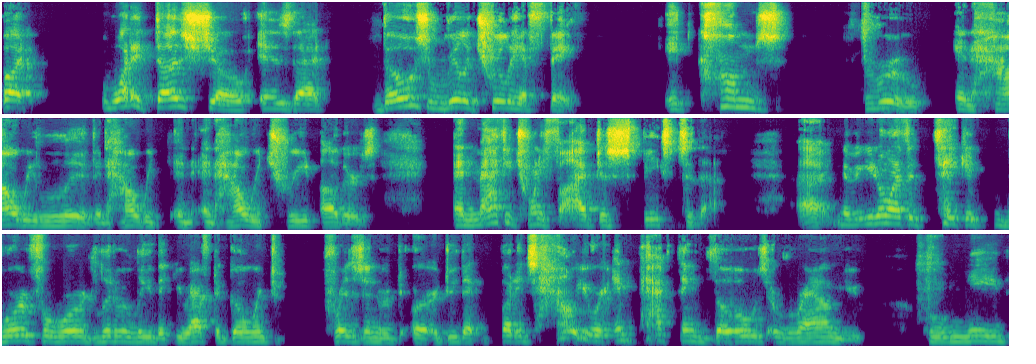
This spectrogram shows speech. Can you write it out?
but what it does show is that those who really truly have faith it comes through in how we live and how we and, and how we treat others. And matthew 25 just speaks to that uh, you don't have to take it word for word, literally, that you have to go into prison or, or do that, but it's how you are impacting those around you who need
